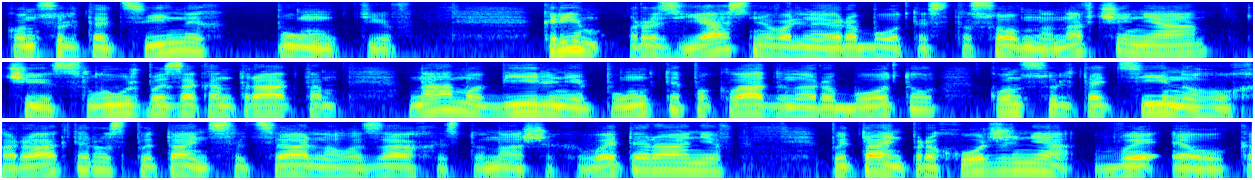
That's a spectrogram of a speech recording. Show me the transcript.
консультаційних пунктів. Крім роз'яснювальної роботи стосовно навчання чи служби за контрактом, на мобільні пункти покладено роботу консультаційного характеру з питань соціального захисту наших ветеранів, питань проходження ВЛК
